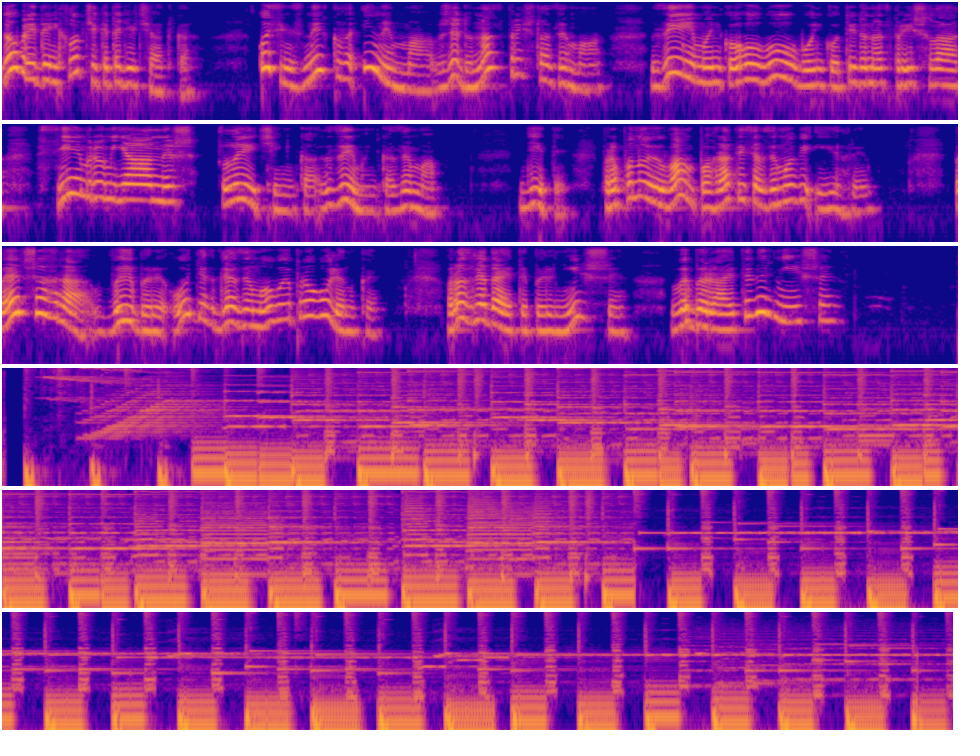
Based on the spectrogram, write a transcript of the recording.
Добрий день, хлопчики та дівчатка. Осінь зникла і нема. Вже до нас прийшла зима. Зимонько, голубонько, ти до нас прийшла. Всім рум'яниш личенька, зимонька, зима. Діти, пропоную вам погратися в зимові ігри. Перша гра вибери одяг для зимової прогулянки. Розглядайте пильніше, вибирайте вірніше.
